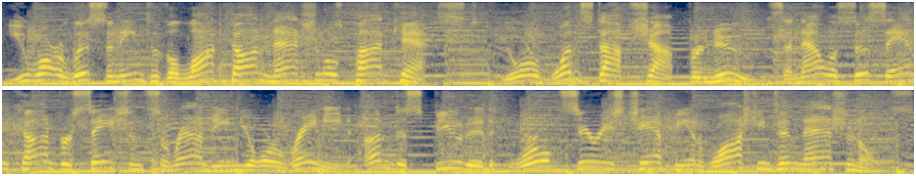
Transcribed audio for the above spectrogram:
You are listening to the Locked On Nationals podcast your one stop shop for news, analysis, and conversation surrounding your reigning, undisputed World Series champion Washington Nationals.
